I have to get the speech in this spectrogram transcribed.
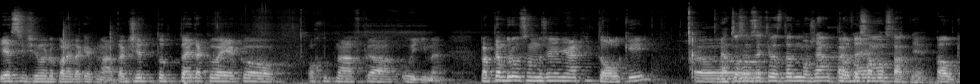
Jestli všechno dopadne tak, jak má. Takže to, to je takové jako ochutnávka, uvidíme. Pak tam budou samozřejmě nějaký tolky. Eh, Na to jsem se chtěl zdat možná úplně jako samostatně. OK.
